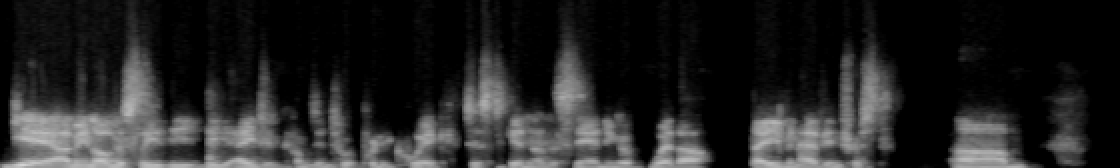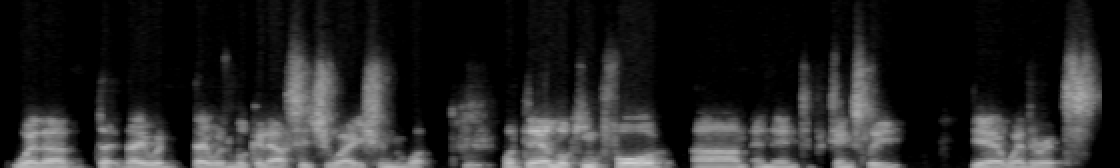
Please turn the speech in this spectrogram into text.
Yeah, I mean, obviously the the agent comes into it pretty quick just to get an understanding of whether they even have interest, um, whether they would they would look at our situation, what what they're looking for, um, and then to potentially, yeah, whether it's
